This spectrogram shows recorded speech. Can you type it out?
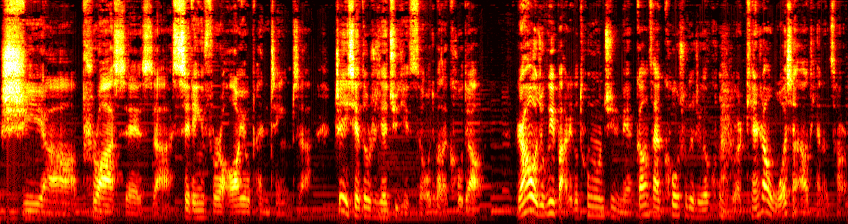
she 啊、process 啊、sitting for oil paintings 啊，这些都是一些具体词，我就把它抠掉了。然后我就可以把这个通用句里面刚才抠出的这个空格填上我想要填的词儿。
